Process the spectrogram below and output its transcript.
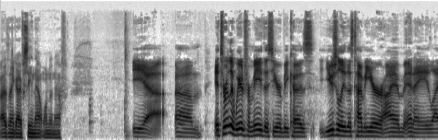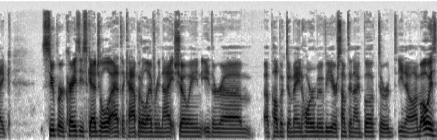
I think I've seen that one enough. Yeah. Um, it's really weird for me this year because usually this time of year I am in a like super crazy schedule at the Capitol every night showing either um, a public domain horror movie or something I booked or you know I'm always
